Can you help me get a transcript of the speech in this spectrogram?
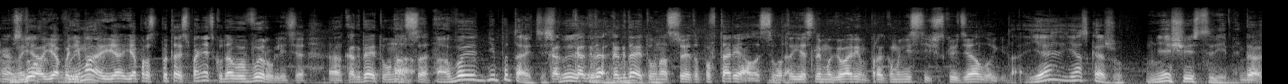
ну, Вздох, я, я понимаю, я, я просто пытаюсь понять, куда вы вырулите. Э, когда это у нас... А, а вы не пытаетесь. Как, вы... Когда, когда это у нас все это повторялось? Да. Вот если мы говорим про коммунистическую идеологию. Да, я, я скажу. У меня еще есть время. Да.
